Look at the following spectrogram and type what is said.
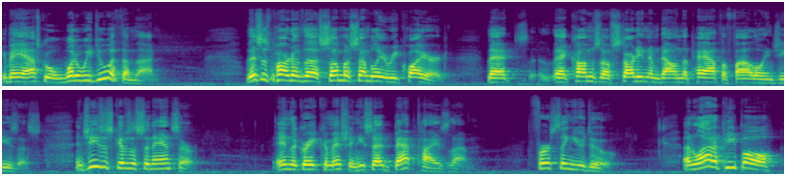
you may ask, well, what do we do with them then? This is part of the some assembly required that, that comes of starting them down the path of following Jesus. And Jesus gives us an answer in the Great Commission. He said, baptize them. First thing you do. And a lot of people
